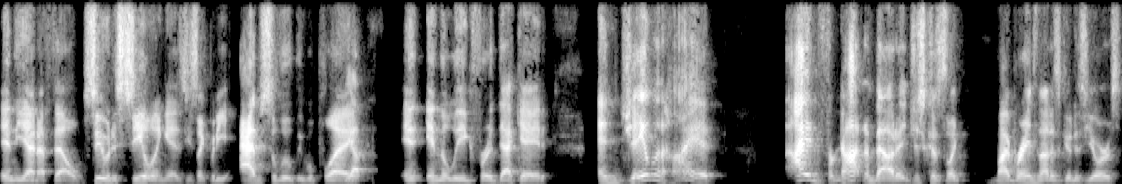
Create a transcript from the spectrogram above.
in the NFL. See what his ceiling is. He's like, but he absolutely will play Yep. in, in the league for a decade. And Jalen Hyatt, I had forgotten about it just because like my brain's not as good as yours.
